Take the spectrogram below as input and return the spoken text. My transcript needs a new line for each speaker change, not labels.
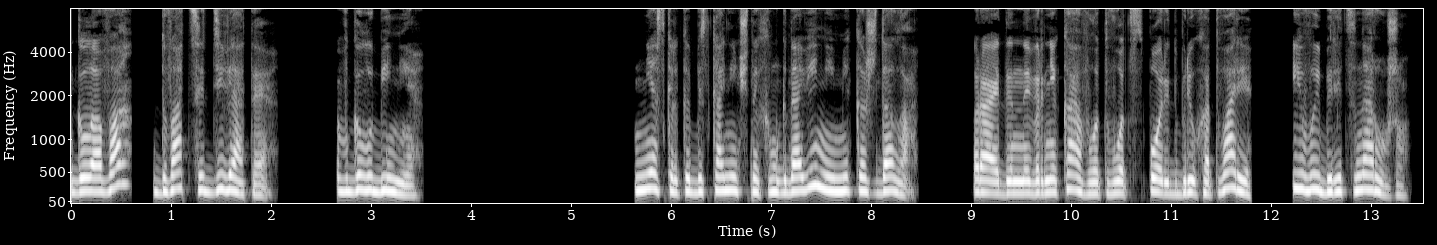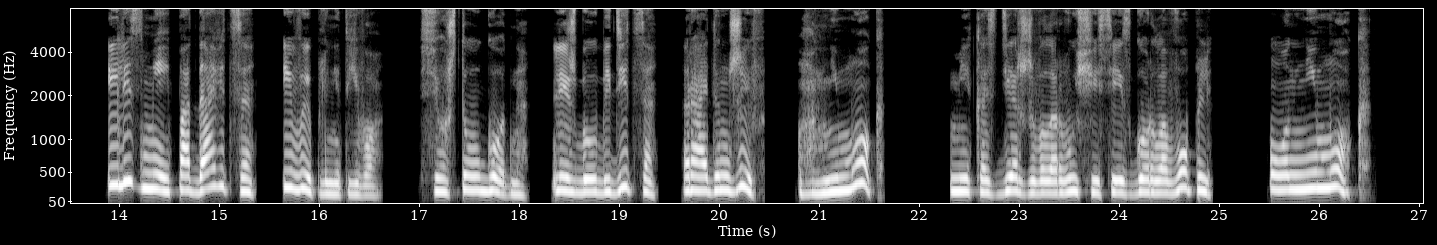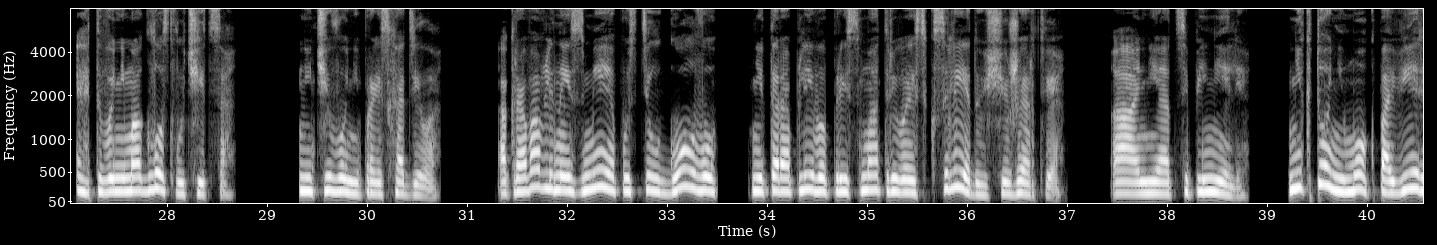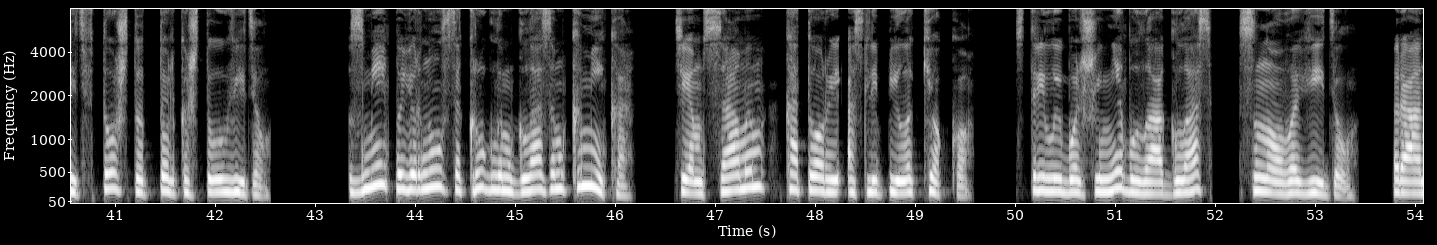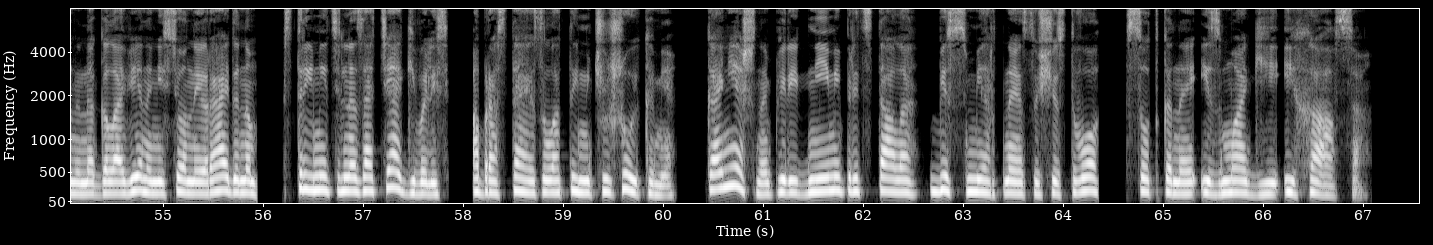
Глава 29. В глубине. Несколько бесконечных мгновений Мика ждала. Райден наверняка вот-вот вспорит брюхо твари и выберется наружу. Или змей подавится и выплюнет его. Все что угодно, лишь бы убедиться, Райден жив. Он не мог. Мика сдерживала рвущийся из горла вопль. Он не мог. Этого не могло случиться. Ничего не происходило. Окровавленный змей опустил голову, неторопливо присматриваясь к следующей жертве. А они оцепенели. Никто не мог поверить в то, что только что увидел. Змей повернулся круглым глазом к Мика, тем самым, который ослепила Кёкко. Стрелы больше не было, а глаз снова видел. Раны на голове, нанесенные Райденом, стремительно затягивались, обрастая золотыми чешуйками. Конечно, перед ними предстало бессмертное существо, сотканное из магии и хаоса.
